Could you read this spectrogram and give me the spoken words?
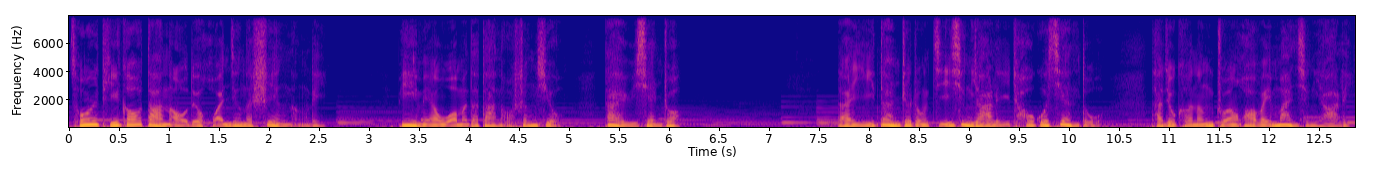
从而提高大脑对环境的适应能力，避免我们的大脑生锈、怠于现状。但一旦这种急性压力超过限度，它就可能转化为慢性压力。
